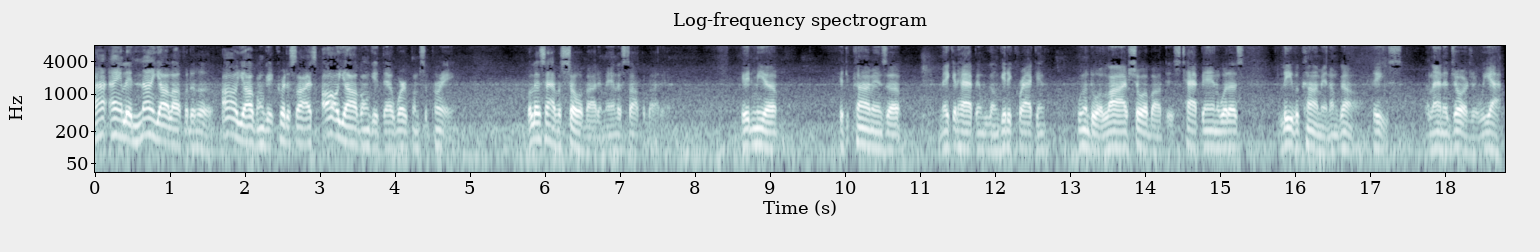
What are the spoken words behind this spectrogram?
I, ain't letting none of y'all off of the hook. All y'all gonna get criticized. All y'all gonna get that work from Supreme. But let's have a show about it, man. Let's talk about it. Hit me up. Hit the comments up. Make it happen. We're gonna get it cracking. We're gonna do a live show about this. Tap in with us. Leave a comment. I'm gone. Peace. Atlanta, Georgia. We out.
